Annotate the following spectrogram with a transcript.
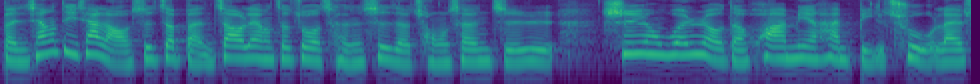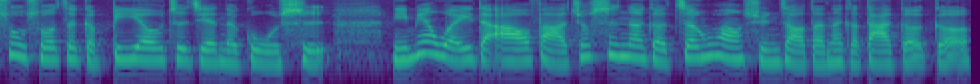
本乡地下老师这本照亮这座城市的重生之日，是用温柔的画面和笔触来诉说这个 BO 之间的故事。里面唯一的 Alpha 就是那个真晃寻找的那个大哥哥，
